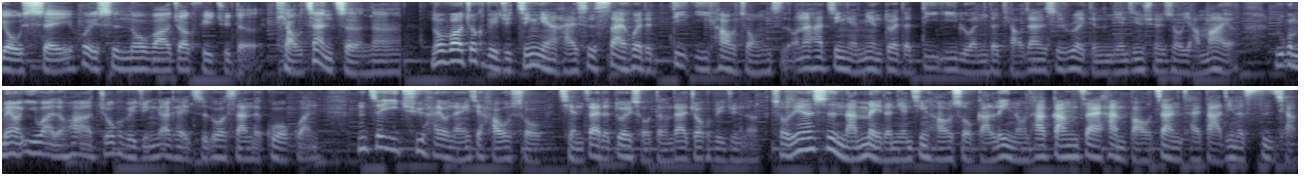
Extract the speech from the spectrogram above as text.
有谁会是 Nova Djokovic 的挑战者呢？Novak Djokovic 今年还是赛会的第一号种子哦。那他今年面对的第一轮的挑战是瑞典的年轻选手亚迈尔。如果没有意外的话，Djokovic 应该可以直落三的过关。那这一区还有哪一些好手潜在的对手等待 Djokovic 呢？首先是南美的年轻好手 Galino，他刚在汉堡站才打进了四强。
